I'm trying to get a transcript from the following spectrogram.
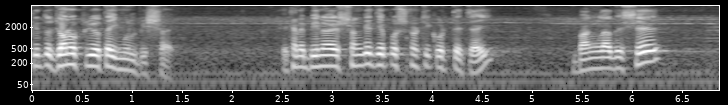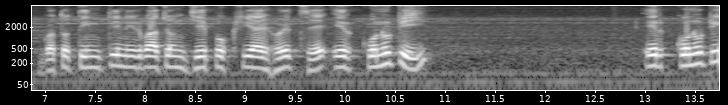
কিন্তু জনপ্রিয়তাই মূল বিষয়। এখানে বিনয়ের সঙ্গে যে প্রশ্নটি করতে চাই, বাংলাদেশে গত তিনটি নির্বাচন যে প্রক্রিয়ায় হয়েছে, এর কোনোটিই, এর কোনোটি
